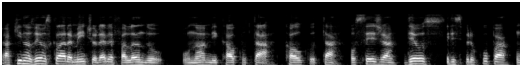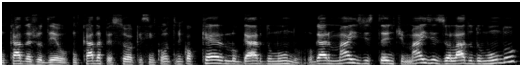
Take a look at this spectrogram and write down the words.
Aqui nós vemos claramente o Rebbe falando o nome Calcutá, Calcutá. Ou seja, Deus ele se preocupa com cada judeu, com cada pessoa que se encontra em qualquer lugar do mundo, lugar mais distante, mais isolado do mundo.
